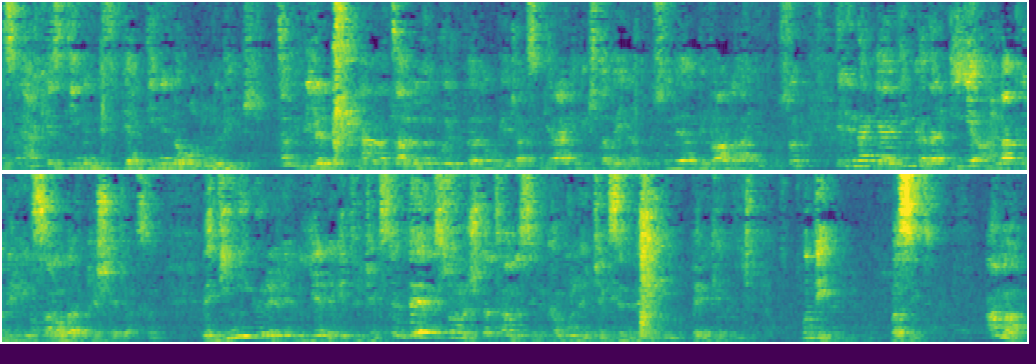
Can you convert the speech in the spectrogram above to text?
insan herkes dinin yani dinin ne olduğunu bilir. Tabi bilir misin? Tanrı'nın buyruklarını okuyacaksın. Herhangi bir kitaba inanıyorsun veya bir varlığa inanıyorsun. Elinden geldiğin kadar iyi ahlaklı bir insan olarak yaşayacaksın. Ve dini görevlerini yerine getireceksin ve sonuçta Tanrı seni kabul edecek, seni bereketleyecek. Bu değil. Basit. Ama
